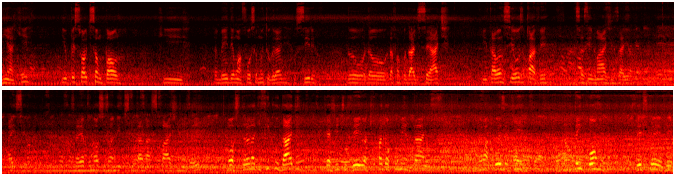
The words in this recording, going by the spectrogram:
vir aqui, e o pessoal de São Paulo, que também deu uma força muito grande, o Sírio, do, do, da faculdade SEAT, que estava ansioso para ver essas imagens aí, ó. Aí, Sírio. Isso aí é para os nossos amigos que estão tá nas páginas aí, mostrando a dificuldade que a gente veio aqui para documentar isso. É uma coisa que não tem como descrever.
